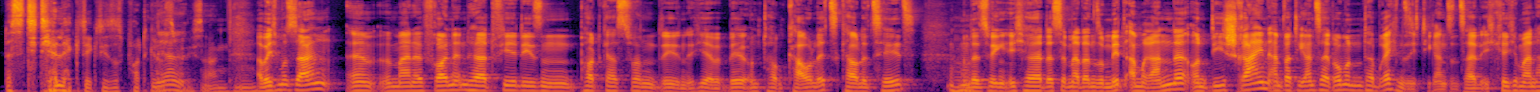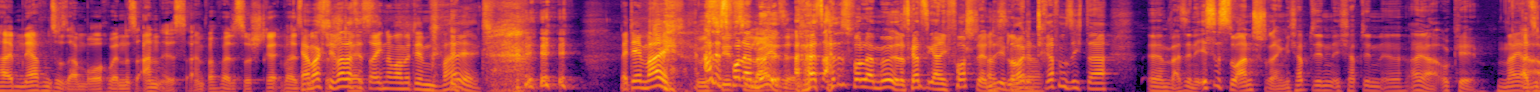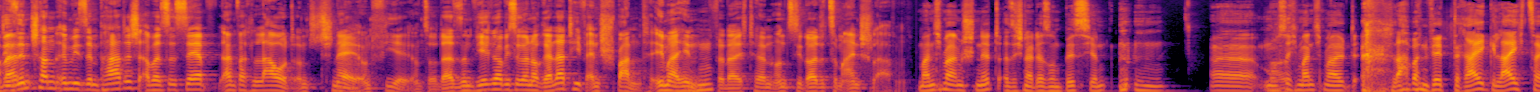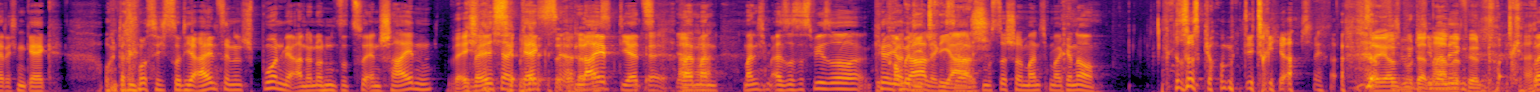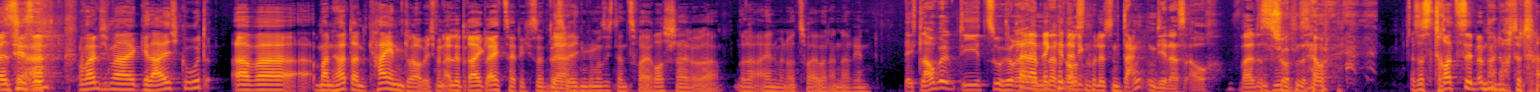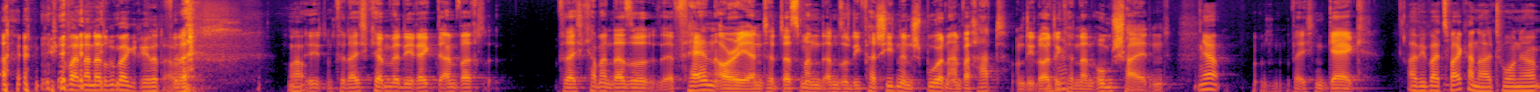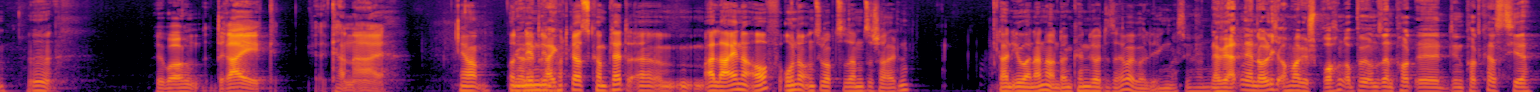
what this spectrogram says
das ist die Dialektik dieses Podcasts, Ja. würde ich sagen. Hm. Aber ich muss sagen, äh, meine Freundin hört viel diesen Podcast von den hier Bill und Tom Kaulitz, Kaulitz Hills. Mhm. Und deswegen, ich höre das immer dann so mit am Rande und die schreien einfach die ganze Zeit rum und unterbrechen sich die ganze Zeit. Ich kriege immer einen halben Nervenzusammenbruch, wenn es an ist. Einfach weil es so stress weil es Ja, mich Max, so wie war das jetzt eigentlich nochmal mit dem Wald? mit dem Wald. Du bist alles viel voller zu Müll. leise. Aber es ist alles voller Müll. Das kannst du dir gar nicht vorstellen. Ach die Leute ja. treffen sich da, ähm, weiß ich nicht, ist es so anstrengend? Ich habe den, ich habe den, äh, ah ja, okay. Naja, Also die sind schon irgendwie sympathisch, aber es ist sehr einfach laut und schnell und viel und so. Da sind wir, glaube ich, sogar noch relativ entspannt. Immerhin. Mhm. Vielleicht hören uns die Leute zum Einschlafen. Manchmal im Schnitt, also ich schneide ja so ein bisschen, äh, muss ich manchmal, labern wir drei gleichzeitig einen Gag. Und dann muss ich so die einzelnen Spuren mir anhören, um so zu entscheiden, Welcher welcher Gag bleibt jetzt. Okay, Weil ja. man manchmal, also es ist wie so Kill Your. Darlings. Ja, ich musste schon manchmal, genau. Das ist Comedy-Triage. Ja. Das ist ja ein guter Name für einen Podcast. Weil sie sind manchmal gleich gut, aber man hört dann keinen, glaube ich, wenn alle drei gleichzeitig sind. Ja. Deswegen muss ich dann zwei rausschneiden oder, oder einen, wenn nur zwei übereinander reden. Ich glaube, die Zuhörer da draußen Kulissen. danken dir das auch, weil das Mhm. schon sehr Es ist trotzdem immer noch total übereinander drüber geredet. Aber, Vielleicht- ja. Vielleicht können wir direkt einfach, vielleicht kann man da so äh, fan-oriented, dass man dann so die verschiedenen Spuren einfach hat und die Leute können dann umschalten. ja, Und welchen Gag. aber wie bei Zweikanalton, ja. Ja. Wir brauchen drei Kanal. Ja, und Ja, nehmen den Podcast komplett ähm, alleine auf, ohne uns überhaupt zusammenzuschalten. Dann übereinander und dann können die Leute selber überlegen, was sie hören. Na, wir hatten ja neulich auch mal gesprochen, ob wir unseren Pod, äh, den Podcast hier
